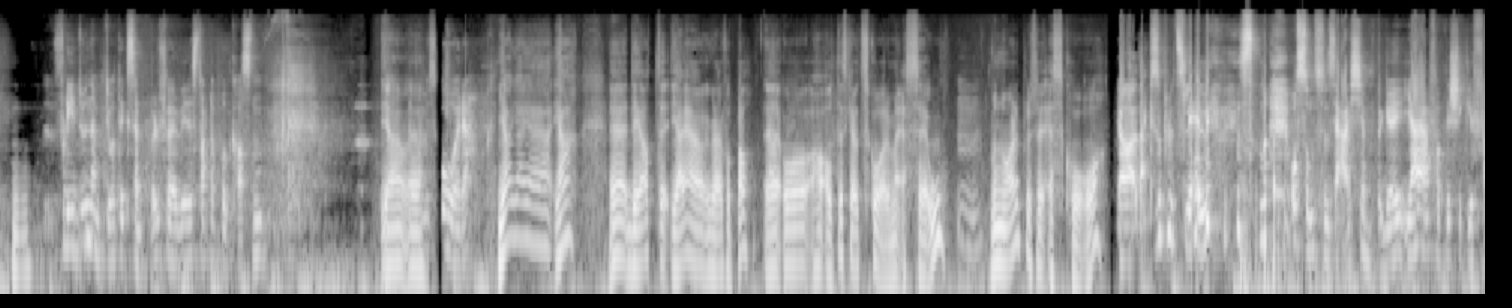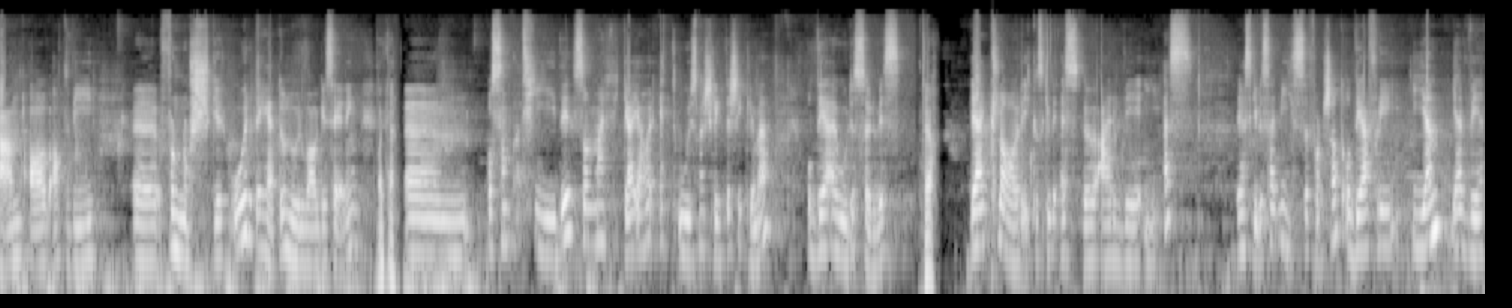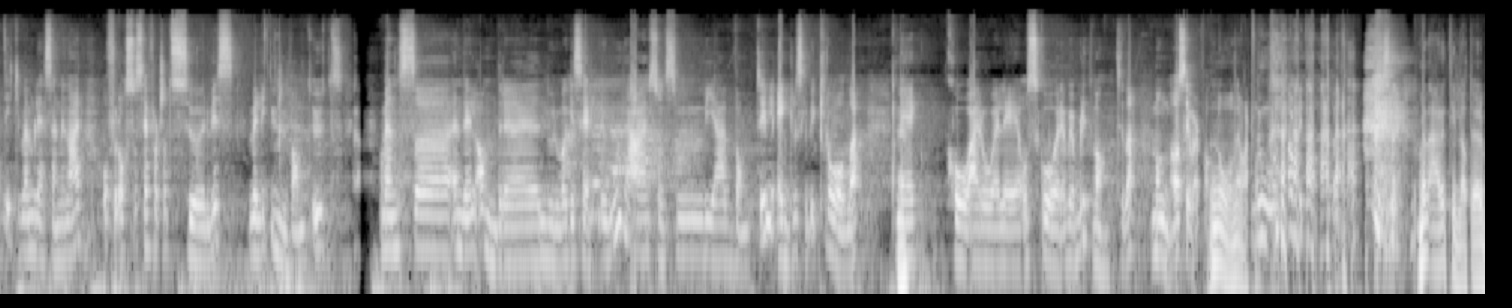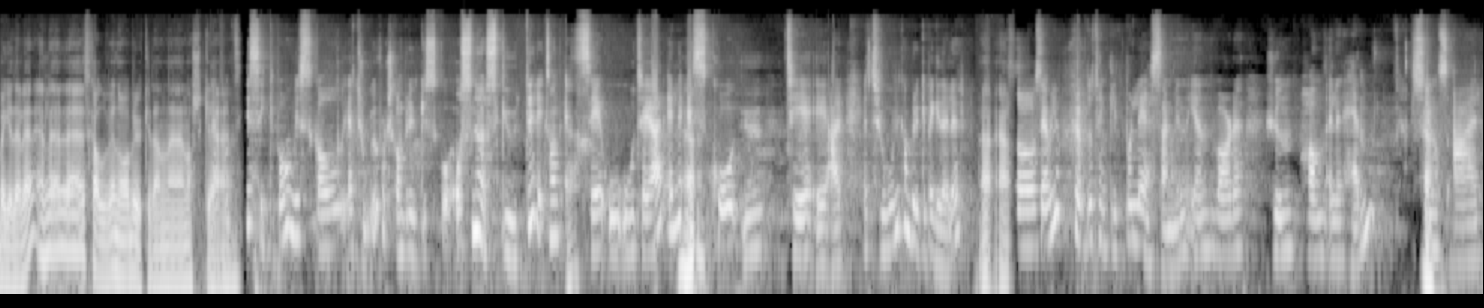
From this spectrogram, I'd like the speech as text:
Fordi du nevnte jo et eksempel før vi starta podkasten. Ja, uh, med skåre. Ja, ja, ja. ja. Eh, det at Jeg er glad i fotball eh, og har alltid skrevet score med SCO. Mm. Men nå er det plutselig SKÅ. Ja, det er ikke så plutselig heller. og sånt syns jeg er kjempegøy. Jeg er faktisk skikkelig fan av at vi uh, fornorsker ord. Det heter jo norvagisering. Okay. Um, og samtidig så merker jeg Jeg har ett ord som jeg sliter skikkelig med, og det er ordet service. Ja. Jeg klarer ikke å skrive S-Ø-R-V-I-S. Jeg skriver servise fortsatt, og det er fordi, igjen, jeg vet ikke hvem leseren min er. Og for oss så ser fortsatt service veldig uvant ut. Mens en del andre norvagiserte ord er sånn som vi er vant til. Egentlig å skrive kråle med KROLE og score. Vi har blitt vant til det. Mange av oss i hvert fall. Noen i hvert fall. Noen har blitt vant til det. Men er det tillatt å gjøre begge deler, eller eh, skal vi nå bruke den eh, norske Jeg er faktisk ikke sikker på om vi skal Jeg tror jo fortsatt kan bruke score. Og snøscooter, ikke sant. S-C-O-O-T-R eller S-K-U-T-E-R. Jeg tror vi kan bruke begge deler. Ja, ja. Så, så jeg ville prøvd å tenke litt på leseren min igjen. Var det hun, han eller hen syns er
